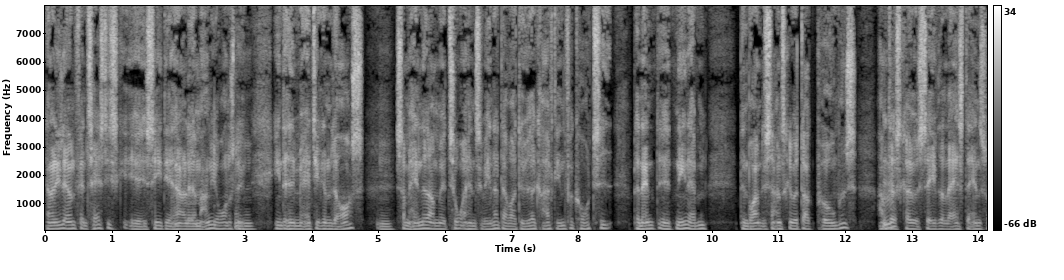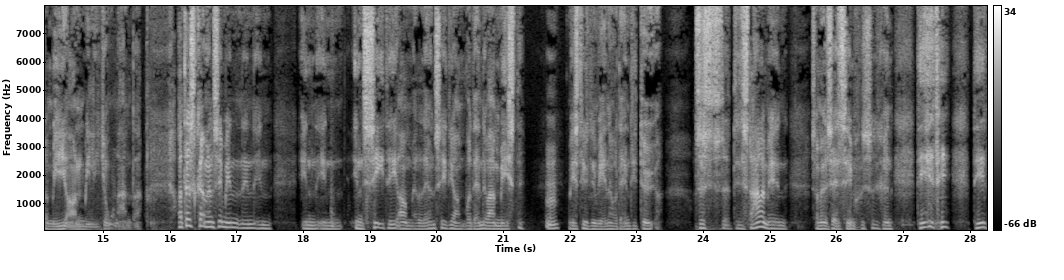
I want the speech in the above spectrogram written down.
Han har lige lavet en fantastisk øh, CD, han har lavet mange i årenes løb. Mhm. Mm-hmm. En, der hed Magic and Laws, Mm. mm. som handlede om øh, to af hans venner, der var døde af kræft inden for kort tid. Blandt andet øh, den ene af dem, den berømte sangskriver Doug Pomus, ham mm. der skrev Save the Last Dance for Me og en million andre. Og der skrev han simpelthen en, en, en, en, en CD om, eller lavede en CD om, hvordan det var at miste. Mm. Miste dine venner, hvordan de dør. Og så, så det starter med, en, som han sagde til mig, så siger han, det, det, det,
